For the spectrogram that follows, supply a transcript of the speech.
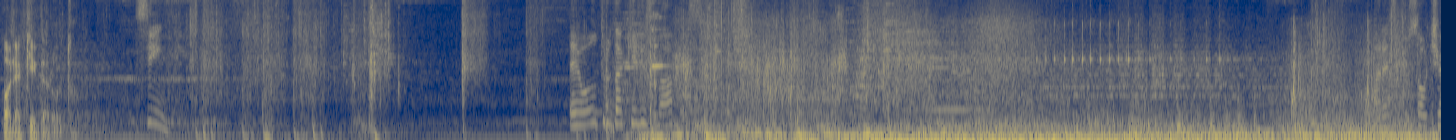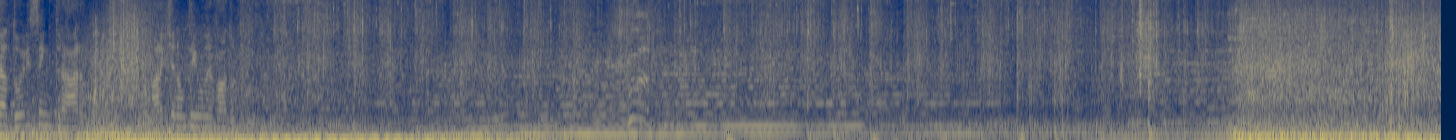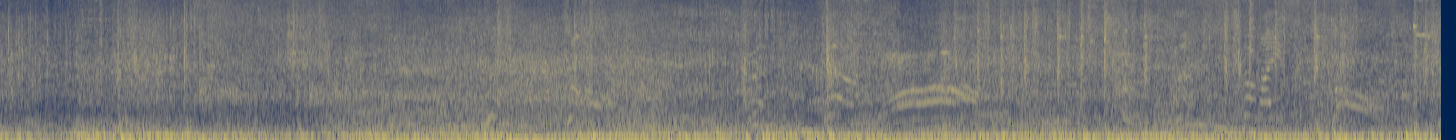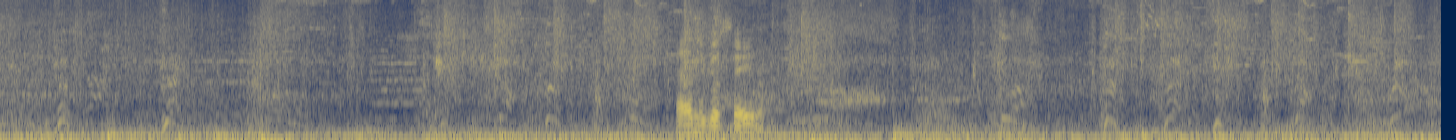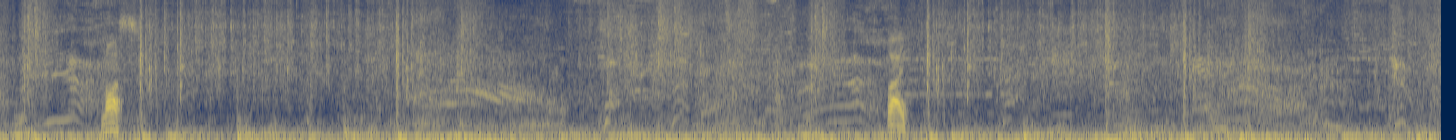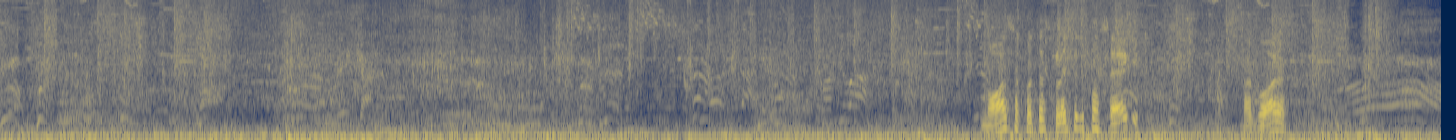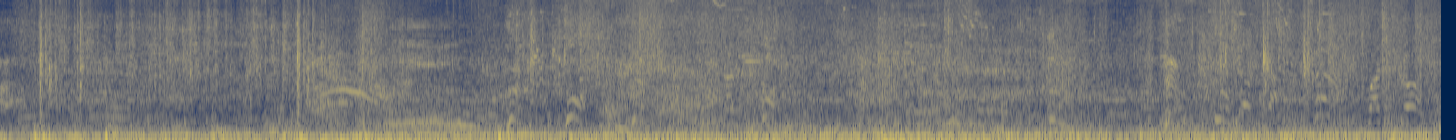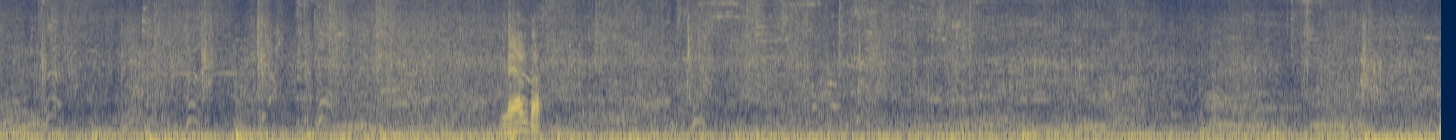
Olha aqui, garoto. Sim. É outro daqueles mapas. Parece que os salteadores entraram. Tomara que não tenham levado tudo. Nível 6. Nossa. Vai. Nossa, quantas flechas ele consegue? Agora. Merda.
